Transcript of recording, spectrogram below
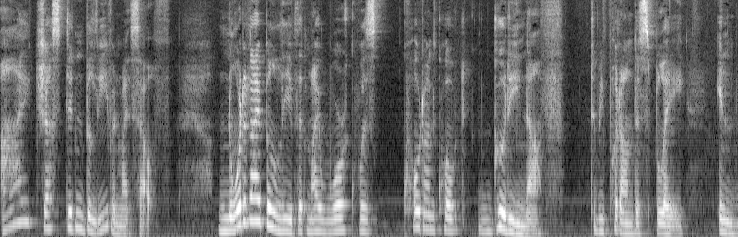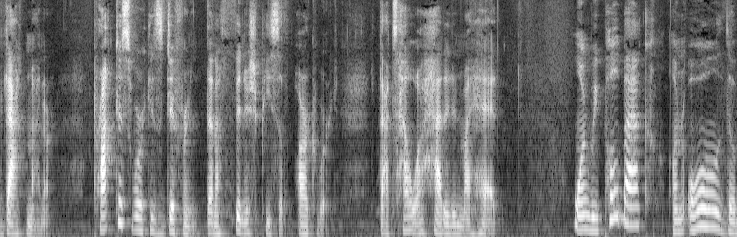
I just didn't believe in myself. Nor did I believe that my work was quote unquote good enough to be put on display in that manner. Practice work is different than a finished piece of artwork. That's how I had it in my head. When we pull back on all the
